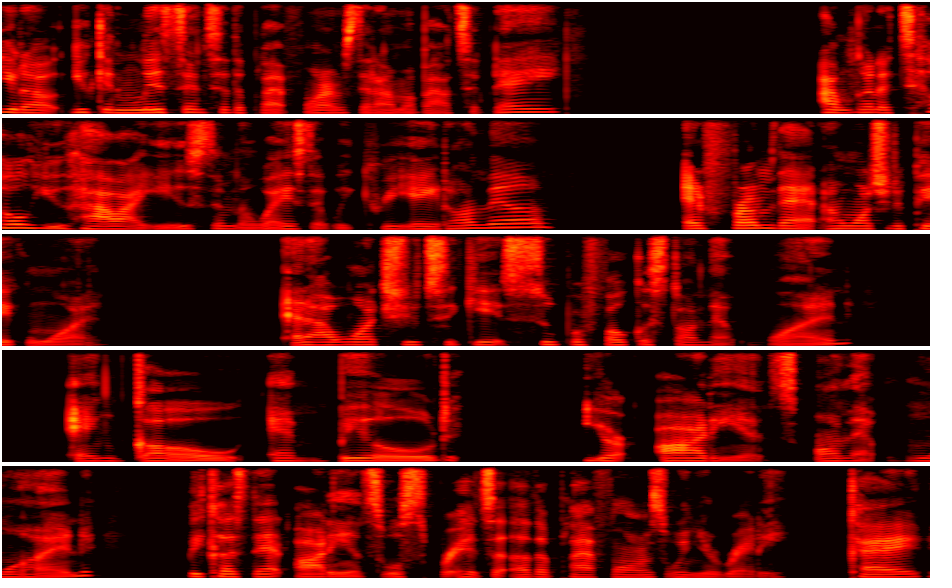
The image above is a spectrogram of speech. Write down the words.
you know, you can listen to the platforms that I'm about to name. I'm going to tell you how I use them, the ways that we create on them. And from that, I want you to pick one. And I want you to get super focused on that one and go and build your audience on that one because that audience will spread to other platforms when you're ready. Okay.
